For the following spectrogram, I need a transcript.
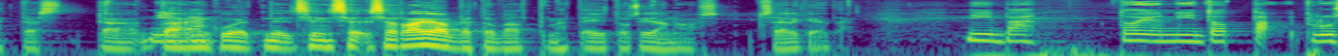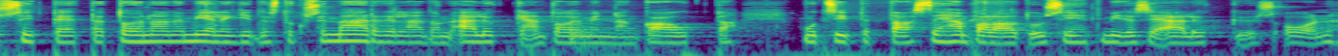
Että tää, tää niin kuin, että se, se, se rajanveto välttämättä ei tosiaan ole selkeää. Niinpä, toi on niin totta. Plus sitten, että toi on aina mielenkiintoista, kun se määritellään tuon älykkään toiminnan kautta, mutta sitten taas sehän palautuu siihen, että mitä se älykkyys on.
